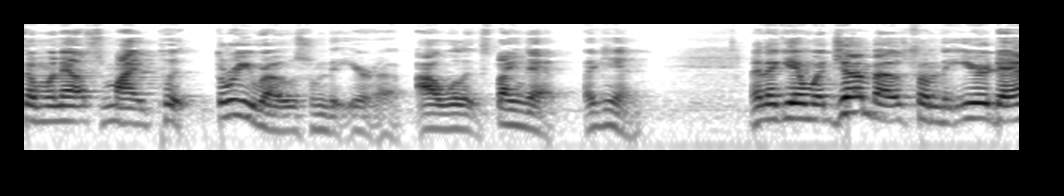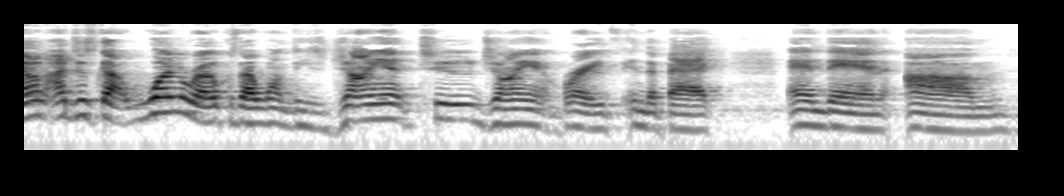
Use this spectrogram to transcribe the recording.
Someone else might put three rows from the ear up. I will explain that again. And again, with jumbos from the ear down, I just got one row because I want these giant, two giant braids in the back. And then um,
